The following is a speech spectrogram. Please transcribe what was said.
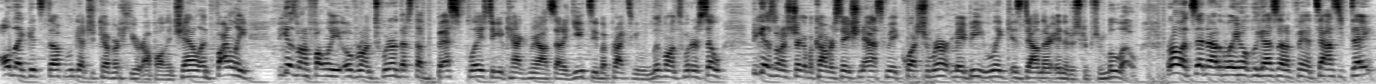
all that good stuff, we got you covered here up on the channel. And finally, if you guys want to follow me over on Twitter, that's the best place to get connected me outside of YouTube, I practically live on Twitter. So if you guys want to check up a conversation, ask me a question, wherever it may be, link is down there in the description below. For all that said and out of the way, hopefully you guys had a fantastic day.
